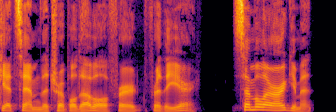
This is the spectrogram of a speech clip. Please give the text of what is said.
gets him the triple double for for the year. Similar argument.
